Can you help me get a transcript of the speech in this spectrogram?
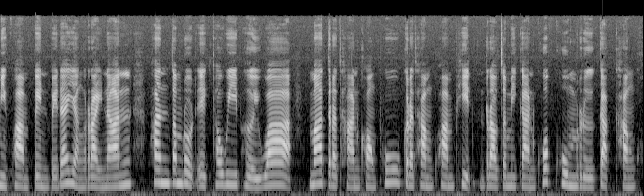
มีความเป็นไปได้อย่างไรนั้น พันตำรวจเอกทวีเผยว่า มาตรฐานของผู้กระทำความผิด เราจะมีการควบคุมหรือกักขังค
